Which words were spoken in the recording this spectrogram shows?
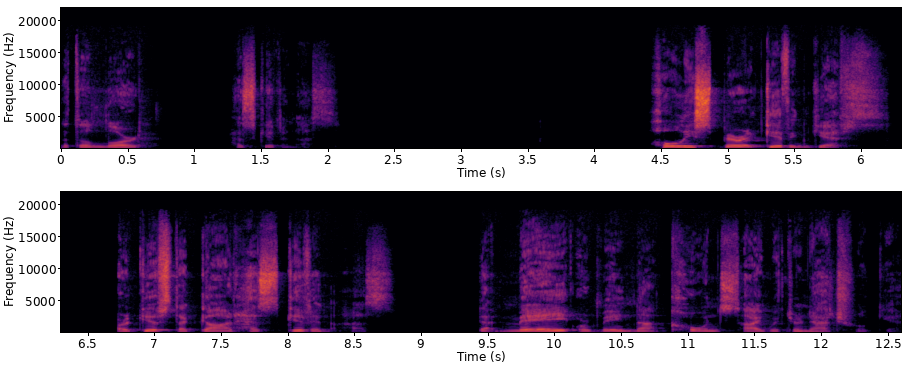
that the Lord has given us. Holy Spirit given gifts are gifts that God has given us that may or may not coincide with your natural gifts.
